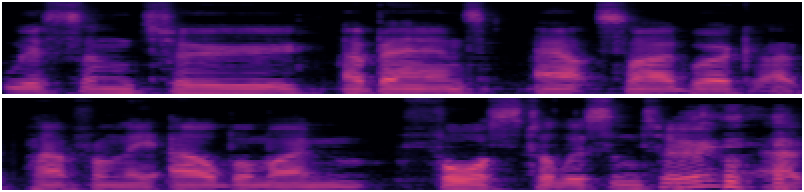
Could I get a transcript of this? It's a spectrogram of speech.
listen to a band's outside work apart from the album I'm forced to listen to, uh,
